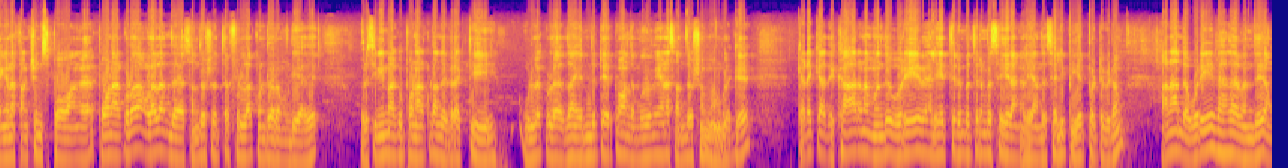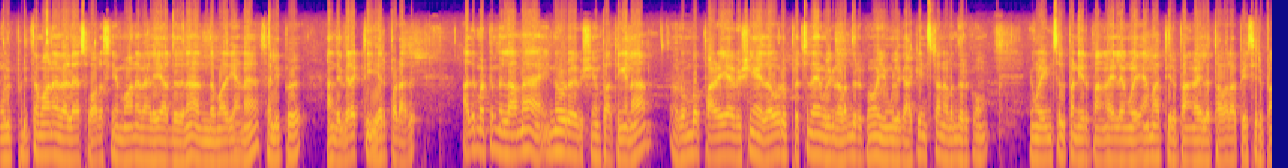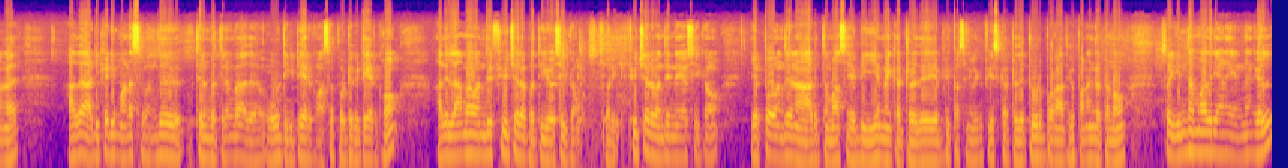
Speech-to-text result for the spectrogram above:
எங்கன்னா ஃபங்க்ஷன்ஸ் போவாங்க. போனால் கூட அவங்களால அந்த சந்தோஷத்தை ஃபுல்லாக கொண்டு வர முடியாது. ஒரு சினிமாவுக்கு போனால் கூட அந்த விரக்தி உள்ளக்குள்ளே தான் இருந்துகிட்டே இருக்கும். அந்த முழுமையான சந்தோஷம் அவங்களுக்கு. கிடைக்காது காரணம் வந்து ஒரே வேலையை திரும்ப திரும்ப செய்கிறாங்க இல்லையா? அந்த செழிப்பு ஏற்பட்டு விடும் ஆனால் அந்த ஒரே வேலை வந்து அவங்களுக்கு பிடித்தமான வேலை சுவாரஸ்யமான வேலையாக இருந்ததுன்னா அந்த மாதிரியான சலிப்பு அந்த விரக்தி ஏற்படாது. அது மட்டும் இல்லாமல் இன்னொரு விஷயம் பார்த்தீங்கன்னா ரொம்ப பழைய விஷயம் ஏதோ ஒரு பிரச்சனை இவங்களுக்கு நடந்திருக்கும் இவங்களுக்கு அகெயின்ஸ்டாக நடந்திருக்கும். இவங்களை இன்சல்ட் பண்ணியிருப்பாங்க இல்லை இவங்களை ஏமாற்றிருப்பாங்க இல்லை தவறாக பேசியிருப்பாங்க. அதை அடிக்கடி மனசு வந்து திரும்ப திரும்ப அதை ஓட்டிக்கிட்டே இருக்கும் அசை போட்டுக்கிட்டே இருக்கும். அது இல்லாமல் வந்து ஃப்யூச்சரை பற்றி யோசிக்கும். சாரி ஃப்யூச்சர் வந்து என்ன யோசிக்கும்? எப்போ வந்து நான் அடுத்த மாதம் எப்படி இஎம்ஐ கட்டுறது எப்படி பசங்களுக்கு ஃபீஸ் கட்டுறது டூர் போகிறோம் அதுக்கு பணம் கட்டணும். ஸோ இந்த மாதிரியான எண்ணங்கள்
